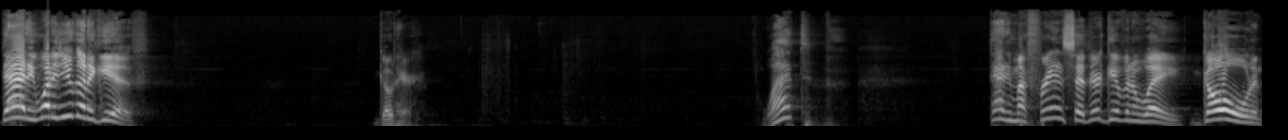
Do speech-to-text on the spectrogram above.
Daddy, what are you going to give? Goat hair. What? Daddy, my friend said they're giving away gold and,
